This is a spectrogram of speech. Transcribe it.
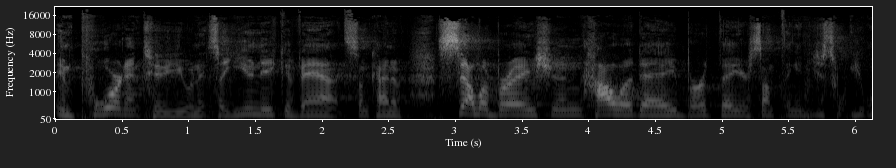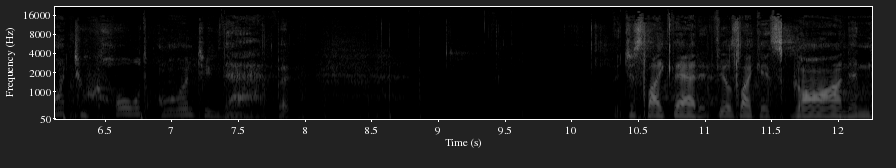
important to you, and it's a unique event, some kind of celebration, holiday, birthday, or something, and you just you want to hold on to that. But just like that, it feels like it's gone, and,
